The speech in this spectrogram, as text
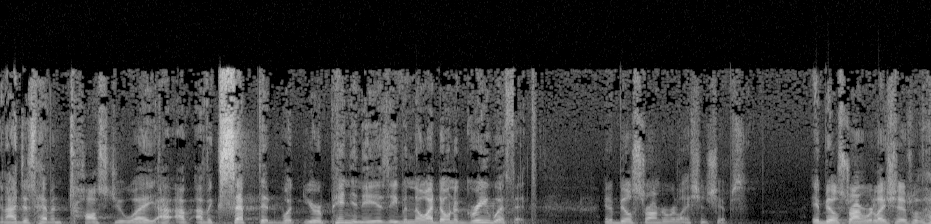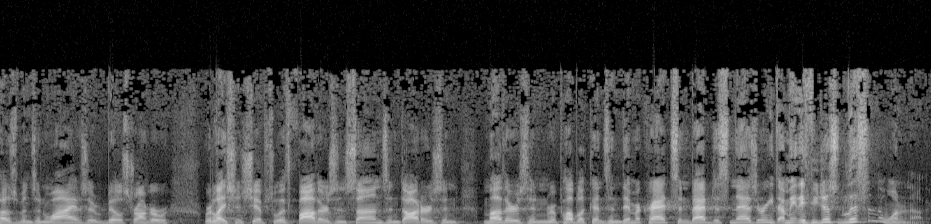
And I just haven't tossed you away. I, have accepted what your opinion is, even though I don't agree with it. And it builds stronger relationships. It builds stronger relationships with husbands and wives. It builds stronger relationships with fathers and sons and daughters and mothers and Republicans and Democrats and Baptists and Nazarenes. I mean, if you just listen to one another,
